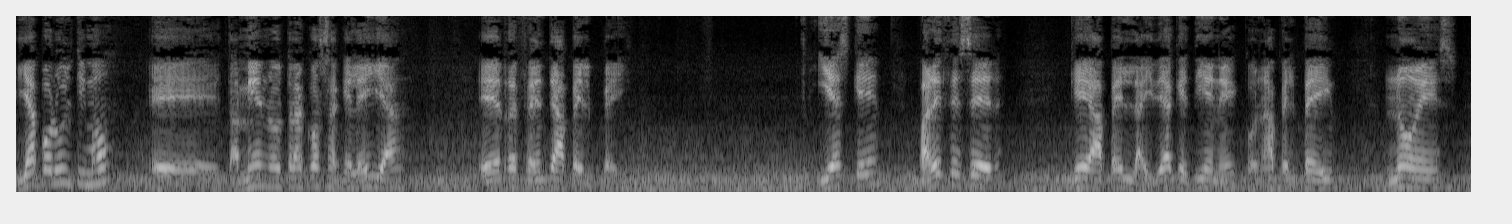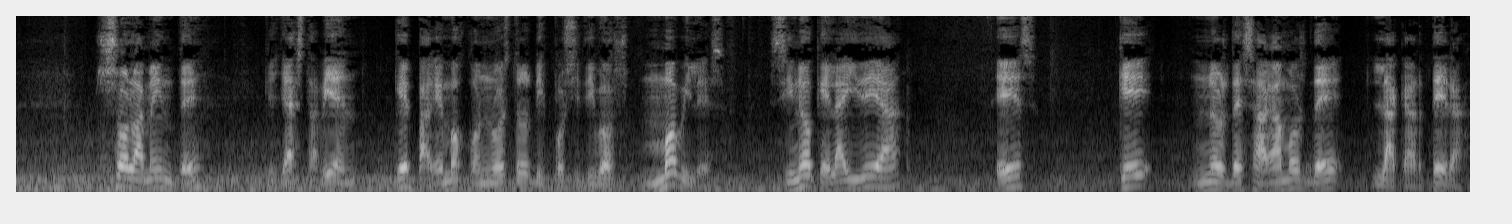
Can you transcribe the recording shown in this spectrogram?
Y ya por último, también otra cosa que leía es referente a Apple Pay. Y es que parece ser que Apple, la idea que tiene con Apple Pay, no es solamente, que ya está bien, que paguemos con nuestros dispositivos móviles, sino que la idea es que nos deshagamos de la cartera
